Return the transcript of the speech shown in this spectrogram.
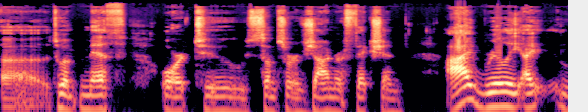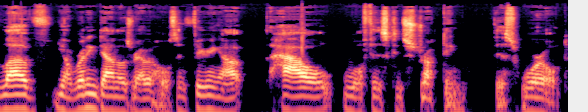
uh, to a myth or to some sort of genre fiction. I really I love you know running down those rabbit holes and figuring out how Wolfe is constructing this world.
